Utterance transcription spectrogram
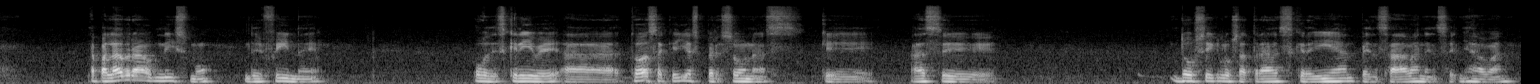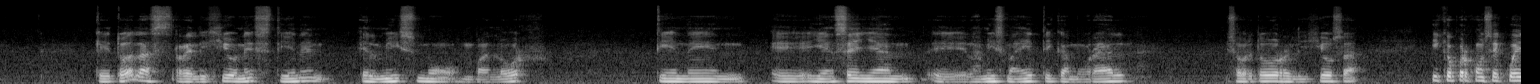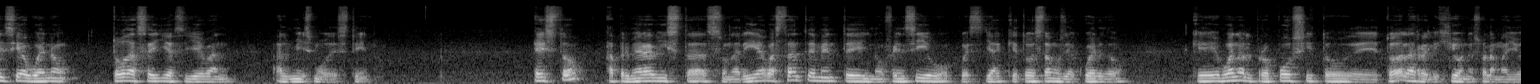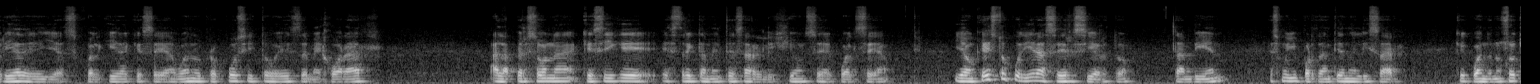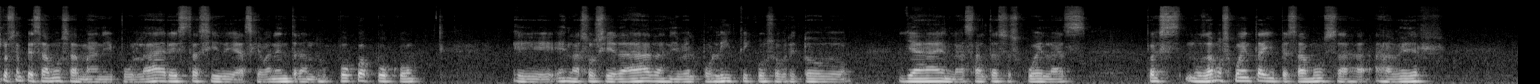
la palabra omnismo define o describe a todas aquellas personas que hace dos siglos atrás creían, pensaban, enseñaban que todas las religiones tienen el mismo valor, tienen eh, y enseñan eh, la misma ética, moral sobre todo religiosa y que por consecuencia, bueno, todas ellas llevan al mismo destino. Esto a primera vista sonaría bastante inofensivo, pues ya que todos estamos de acuerdo que bueno, el propósito de todas las religiones o la mayoría de ellas, cualquiera que sea, bueno, el propósito es de mejorar a la persona que sigue estrictamente esa religión, sea cual sea. Y aunque esto pudiera ser cierto, también es muy importante analizar que cuando nosotros empezamos a manipular estas ideas que van entrando poco a poco eh, en la sociedad, a nivel político sobre todo, ya en las altas escuelas, pues nos damos cuenta y empezamos a, ver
